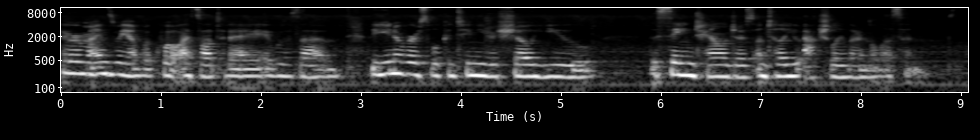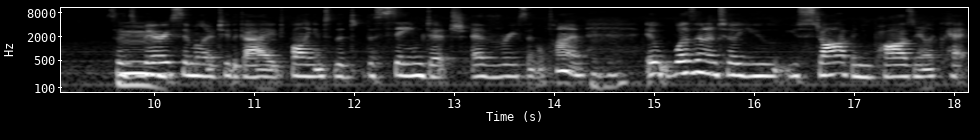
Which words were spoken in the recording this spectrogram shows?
It reminds me of a quote I saw today. It was um, The universe will continue to show you the same challenges until you actually learn the lesson. So it's very similar to the guy falling into the, the same ditch every single time. It wasn't until you you stop and you pause and you're like, okay,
